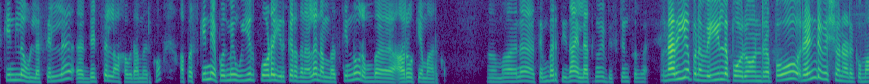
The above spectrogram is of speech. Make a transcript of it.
ஸ்கின்ல உள்ள செல்லை டெட் செல் ஆக விடாமல் இருக்கும். அப்போ ஸ்கின் எப்போதுமே உயிர்ப்போட இருக்கிறதுனால நம்ம ஸ்கின்னும் ரொம்ப ஆரோக்கியமாக இருக்கும். ஆமாம் அதனால் செம்பருத்தி தான் எல்லாத்துக்குமே பெஸ்ட்டுன்னு சொல்லுவேன். நிறைய இப்போ நம்ம வெயில்ல போறோன்றப்போ ரெண்டு விஷயம் நடக்குமா?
